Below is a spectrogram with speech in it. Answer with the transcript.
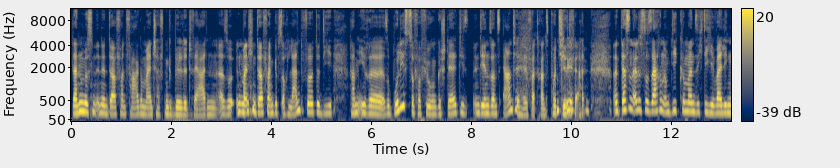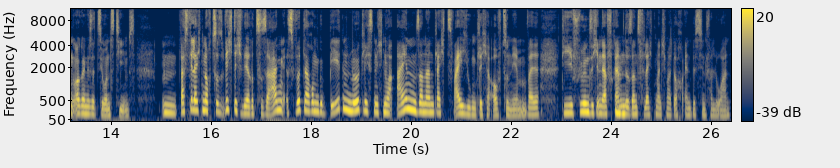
dann müssen müssen in den Dörfern Fahrgemeinschaften gebildet werden. Also in manchen Dörfern gibt es auch Landwirte, die haben ihre so Bullis zur Verfügung gestellt, die, in denen sonst Erntehelfer transportiert okay. werden. Und das sind alles so Sachen, um die kümmern sich die jeweiligen Organisationsteams. Hm, was vielleicht noch zu, wichtig wäre zu sagen, es wird darum gebeten, möglichst nicht nur einen, sondern gleich zwei Jugendliche aufzunehmen, weil die fühlen sich in der Fremde mhm. sonst vielleicht manchmal doch ein bisschen verloren.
